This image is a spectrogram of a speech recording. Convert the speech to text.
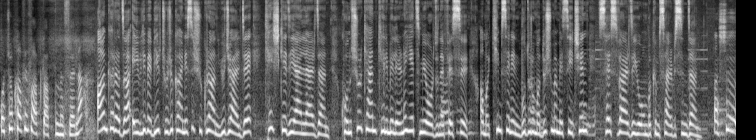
O çok hafif atlattı mesela. Ankara'da evli ve bir çocuk annesi Şükran Yücel de keşke diyenlerden. Konuşurken kelimelerine yetmiyordu nefesi. Ama kimsenin bu duruma düşmemesi için ses verdi yoğun bakım servisinden. Aşı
